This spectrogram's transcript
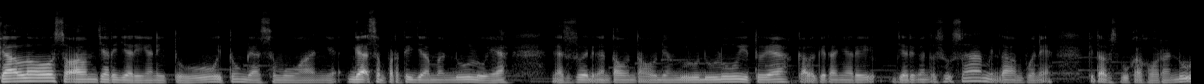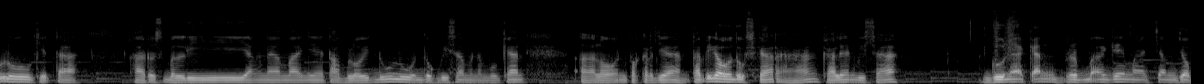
Kalau soal mencari jaringan itu, itu nggak semuanya, nggak seperti zaman dulu ya, nggak sesuai dengan tahun-tahun yang dulu-dulu itu ya. Kalau kita nyari jaringan itu susah, minta ampun ya. Kita harus buka koran dulu, kita harus beli yang namanya tabloid dulu untuk bisa menemukan uh, lowongan pekerjaan. Tapi kalau untuk sekarang, kalian bisa gunakan berbagai macam job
